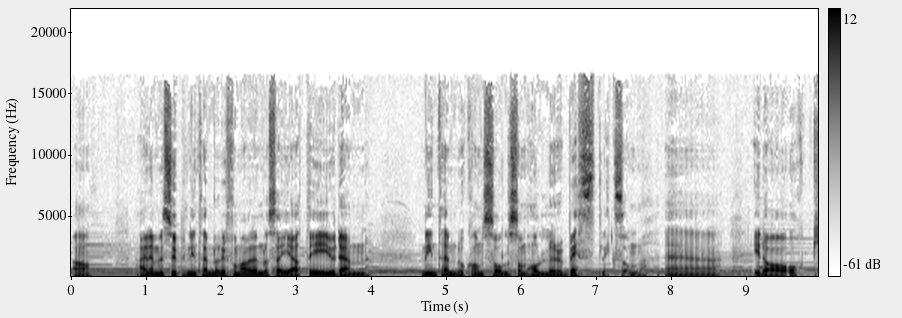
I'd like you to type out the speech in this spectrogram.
Ja. Nej, men Super Nintendo, det får man väl ändå säga att det är ju den Nintendo-konsol som håller bäst liksom eh, idag. Och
